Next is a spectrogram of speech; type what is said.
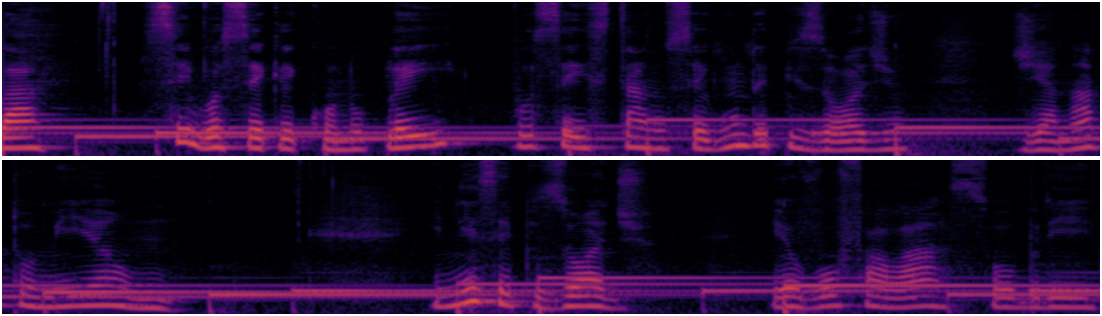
Olá! Se você clicou no play, você está no segundo episódio de Anatomia 1. E nesse episódio eu vou falar sobre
